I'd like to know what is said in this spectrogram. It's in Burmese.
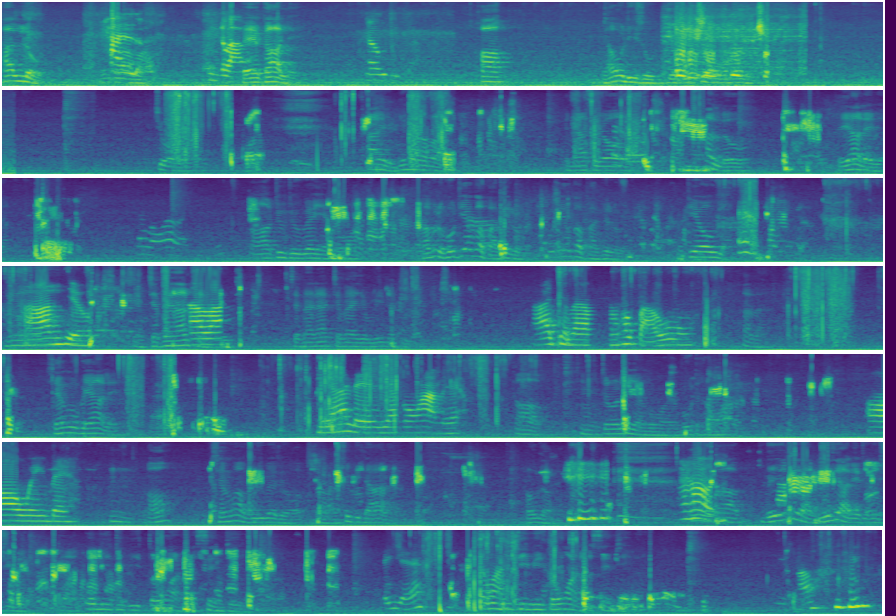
ဟယ်လိုဟယ်လိုမင်္ဂလာဘယ်ကလဲညောင်ဒီကဟာညောင်ဒီဆိုပြောကြော်သွားတယ်ကြော်သွားတယ်ဟိုင်မင်္ဂလာပါအညာစေရောဟယ်လိုဘယ်ရလဲဗျဆက်လောရပါအော်တူတူပဲရန်ကုန်ကဘာဖြစ်လို့ဟိုတယောက်ကဘာဖြစ်လို့ဟိုတယောက်ကဘာဖြစ်လို့မပြောဘူးလားအားမပြောဂျပန်ကအားပါ ဂျပန်လားဂျပန်ရုပ်လေးနဲ့အာဂျပန်မဟုတ်ပါဘူးဟုတ်လားရန်ကုန်ဘယ်ရလဲဘယ်ရလဲရန်ကုန်ကပဲအော်ကျွန်တော်လည်းရန်ကုန်ပါပဲဘူးတစ်ထောင်ပါအော်ဝေးပဲอืมအော်ရန်ကုန်ကဝေးပဲဆိုတော့ရှုပ်ပြီးသားလားဟုတ်လားဟုတ်ဘေးကဘေးကြလေးတူရှိတယ်ဟို OBTV 300အဆင့်ကြီး ပြေတယ်အဲ့လေ OMTV 3မှာအဆင်ပြေတယ်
